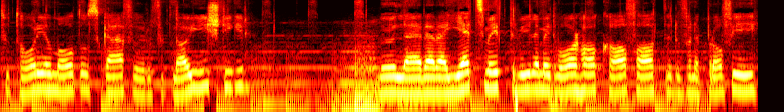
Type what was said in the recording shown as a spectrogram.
Tutorial-Modus geben für, für die Neueinsteiger. Weil äh, wenn man jetzt mittlerweile mit Warhawk anfährt auf einen Profi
